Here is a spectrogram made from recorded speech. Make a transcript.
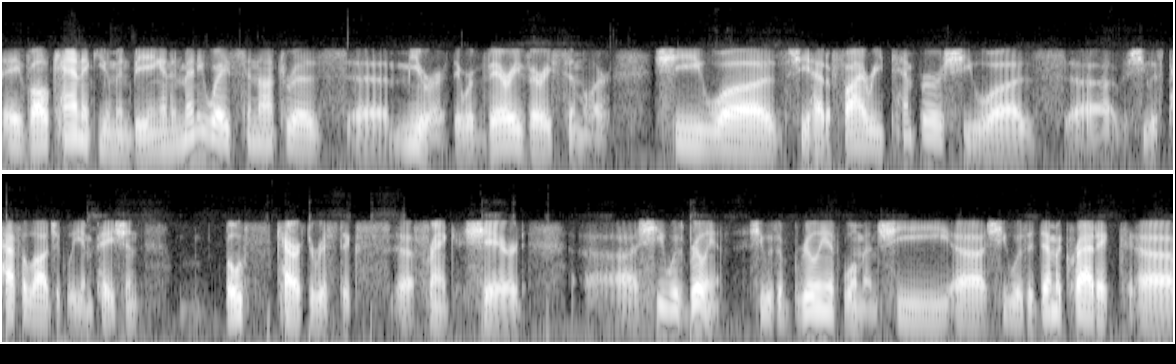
a volcanic human being, and in many ways, Sinatra's uh, mirror. They were very, very similar. She was. She had a fiery temper. She was. Uh, she was pathologically impatient. Both characteristics uh, Frank shared. Uh, she was brilliant. She was a brilliant woman. She uh, she was a democratic uh,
